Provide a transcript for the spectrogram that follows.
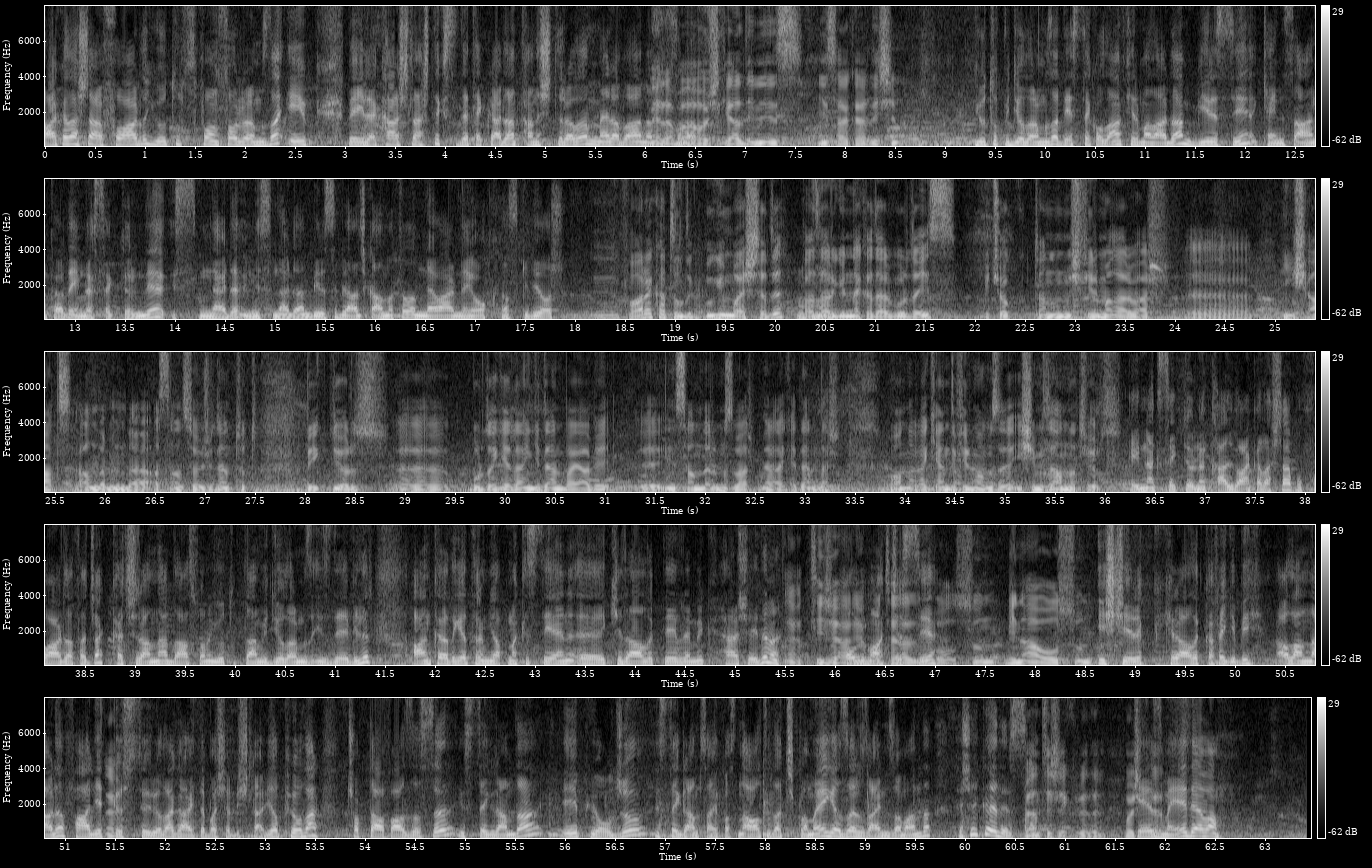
Arkadaşlar fuarda YouTube sponsorlarımızla Eyüp Bey ile karşılaştık. Sizi de tekrardan tanıştıralım. Merhaba, nasılsınız? Merhaba, hoş geldiniz İsa kardeşim. YouTube videolarımıza destek olan firmalardan birisi. Kendisi Ankara'da emlak sektöründe isimlerden, ünlü isimlerden birisi. Birazcık anlatalım ne var ne yok, nasıl gidiyor? Ee, fuara katıldık, bugün başladı. Pazar gününe kadar buradayız. Birçok tanınmış firmalar var. Ee, inşaat anlamında, asansörcüden tut. Bekliyoruz. Ee, burada gelen giden bayağı bir insanlarımız var, merak edenler. Onlara kendi firmamızı, işimizi anlatıyoruz. Emlak sektörünün kalbi arkadaşlar bu fuarda atacak. Kaçıranlar daha sonra YouTube'dan videolarımızı izleyebilir. Ankara'da yatırım yapmak isteyen e, kiralık, devremik her şey değil mi? Evet, ticari, Hobi otel bahçesi. olsun, bina olsun. iş yeri, kiralık kafe gibi alanlarda faaliyet gösteriyorlar. Gayet de başarılı işler yapıyorlar. Çok daha fazlası Instagram'da Eyüp Yolcu Instagram sayfasında. Altıda açıklamaya yazarız aynı zamanda. Teşekkür ederiz. Ben teşekkür ederim. Hoş geldiniz. Gezmeye devam.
